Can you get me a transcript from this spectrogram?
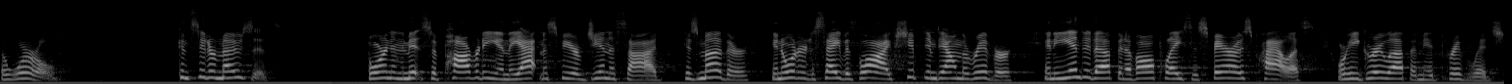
the world. Consider Moses. Born in the midst of poverty and the atmosphere of genocide, his mother, in order to save his life, shipped him down the river, and he ended up in, of all places, Pharaoh's palace, where he grew up amid privilege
